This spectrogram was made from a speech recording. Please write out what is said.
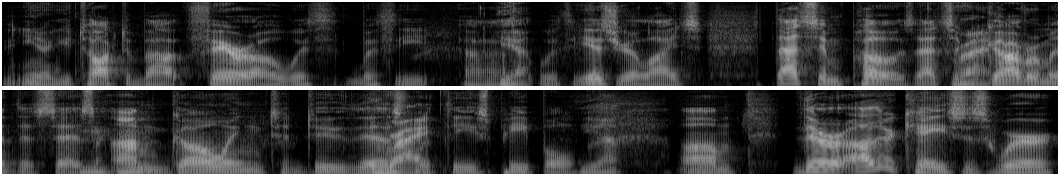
You know, you talked about Pharaoh with with the uh, Yeah. with the Israelites. That's imposed. That's a Right. government that says, "I'm going to do this Right. with these people." Yeah. Um, there are other cases where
